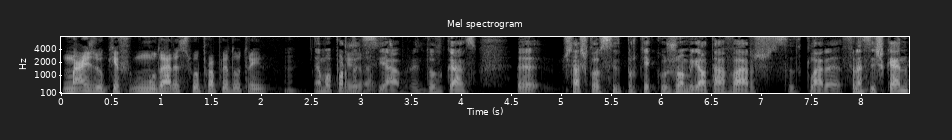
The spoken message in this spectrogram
mais do que a mudar a sua própria doutrina. É uma porta que se abre, em todo caso. Uh, está esclarecido porque é que o João Miguel Tavares se declara franciscano.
